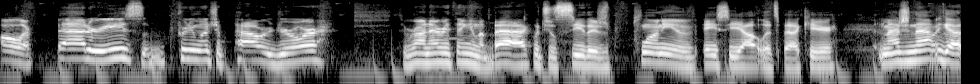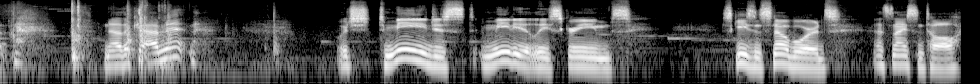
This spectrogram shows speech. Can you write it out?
all our batteries, pretty much a power drawer to run everything in the back, which you'll see there's plenty of AC outlets back here. Imagine that, we got another cabinet, which to me just immediately screams skis and snowboards. That's nice and tall.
